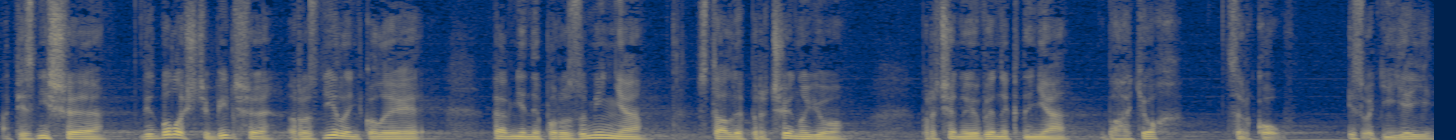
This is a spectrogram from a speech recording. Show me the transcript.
а пізніше відбулося ще більше розділень, коли певні непорозуміння стали причиною, причиною виникнення багатьох церков із однієї.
